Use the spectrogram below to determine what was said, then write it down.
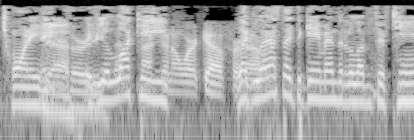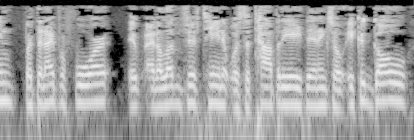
8.20. Yeah. If you're That's lucky, not going to work out for like Howard. last night the game ended at 11.15, but the night before, it, at 11.15, it was the top of the eighth inning. So it could go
